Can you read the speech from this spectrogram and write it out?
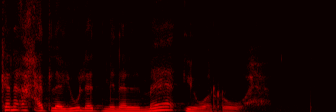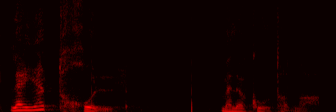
كان أحد لا يولد من الماء والروح. لا يدخل ملكوت الله.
